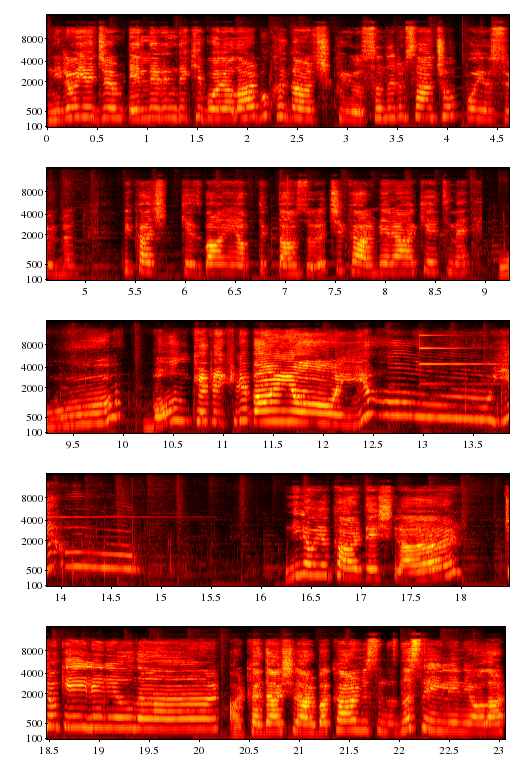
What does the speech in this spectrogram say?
Niloyacığım ellerindeki boyalar bu kadar çıkıyor. Sanırım sen çok boya sürdün. Birkaç kez banyo yaptıktan sonra çıkar merak etme. Oo, bol köpüklü banyo. Yuhu! Yuhu! Nilo'ya kardeşler çok eğleniyorlar. Arkadaşlar bakar mısınız nasıl eğleniyorlar?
